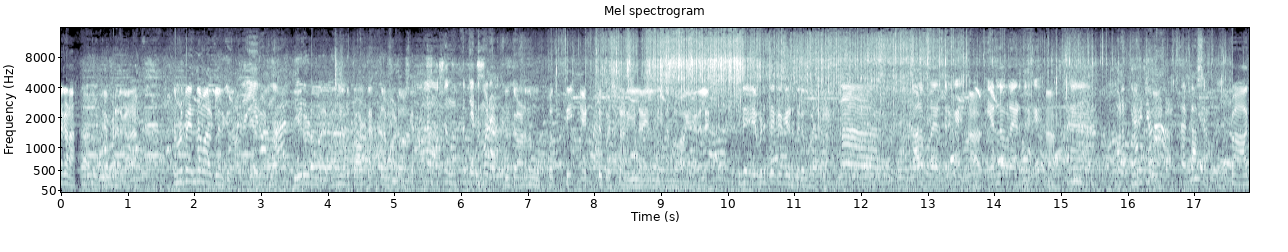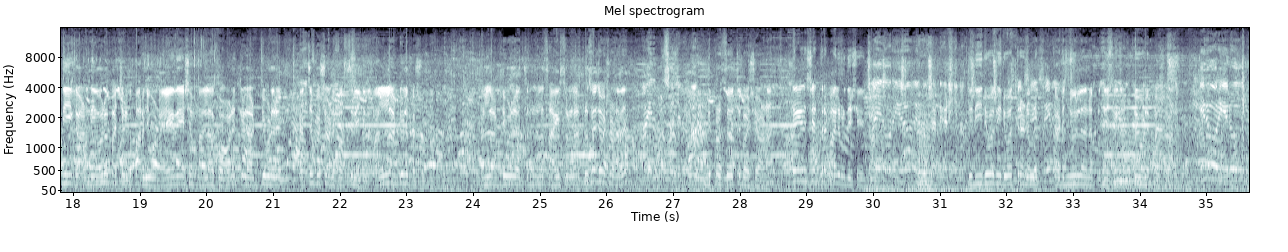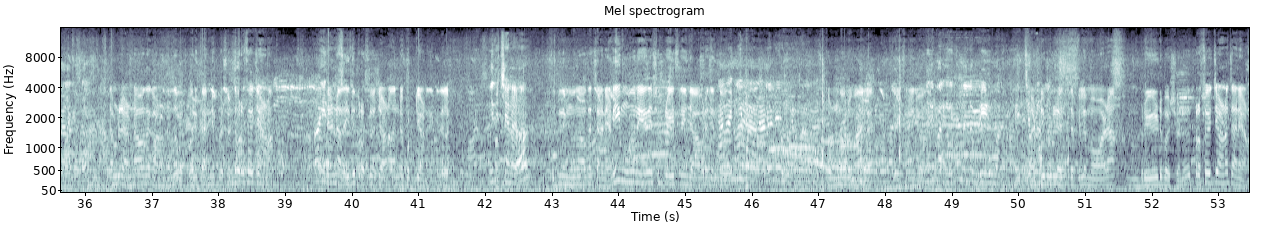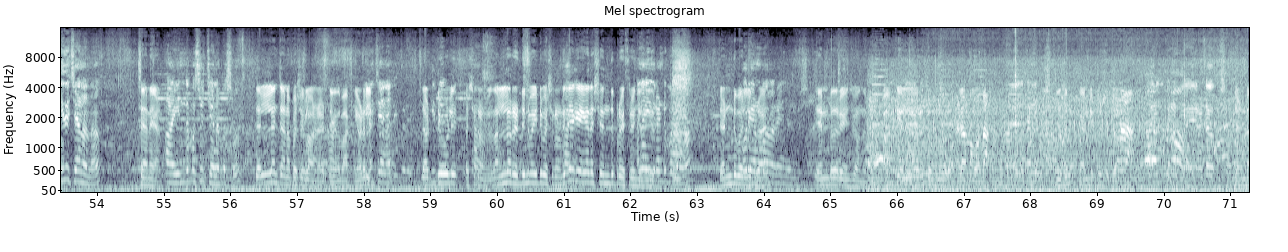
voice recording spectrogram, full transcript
നിൽക്കണോ എവിടെ എന്താ മാർക്കിൽ നിൽക്കുന്നത്? ഈരോടെ മാർക്ക് ടോട്ടൽ എത്ര മാട് വാങ്ങിയത് ഈ കാണുന്ന മുപ്പത്തി എട്ട് പശുക്കളാണ് ഈ ലൈനിൽ നിന്ന് നമ്മൾ വാങ്ങിയത് അല്ലേ? ഇത് എവിടത്തേക്കൊക്കെ എടുത്തിരുന്ന പശുക്കളാണ്? എടുത്തിരിക്കേ എടുത്തിരിക്കേ ഇപ്പൊ ആദ്യം ഈ കാണുന്ന ഓരോ പശുക്കൾക്ക് പറഞ്ഞു പോണം. ഏകദേശം നല്ല ക്വാളിറ്റിയുള്ള അടിപൊളി ഒരു വെച്ച പശുവാണ് ഫസ്റ്റ് നിൽക്കുന്നത്. നല്ല അടിപൊളി പശുവാണ്. നല്ല അടിപൊളി വെച്ച നല്ല സൈസുള്ള പ്രസവിച്ച പശുവാണത് ഇത് പ്രസവിച്ച പശുവാണ് ഏകദേശം എത്ര പാൽ പ്രതീക്ഷിക്കാം ഇത് ഇരുപത് ഇരുപത്തിരണ്ട് നമ്മൾ തന്നെ പ്രതീക്ഷിക്കുന്ന അടിപൊളി പശുവാണ്. നമ്മൾ രണ്ടാമത് കാണുന്നത് ഒരു കന്നി പശു. ഇത് പ്രസവിച്ചാണോ രണ്ടാമത്. ഇത് പ്രസവിച്ചാണ് അതിന്റെ കുട്ടിയാണ് എനിക്ക് അല്ലേ? ഇതിന് മൂന്നാമത്തെ ചാനയാണ്. ഈ മൂന്നിന് ഏകദേശം പ്രൈസ് റേഞ്ച് ആവറേജ് എന്താ തൊണ്ണൂറ് മേലെ പ്രൈസ് റേഞ്ച് വന്നു. അടിപൊളി രക്തപ്പിൽ മോഴ ബ്രീഡ് പശുവാണ്. പ്രസവിച്ചാണോ ചാനയാണ്? ചെനയാണ്. ഇതെല്ലാം ചെന പശുക്കളാണ് എടുത്തേക്കുന്നത് ബാക്കി അവിടെ അല്ലേ? അടിപൊളി പശുക്കളാണ്. നല്ല റെഡ് ആൻഡ് വൈറ്റ് പശുക്കളുണ്ട്. ഇതൊക്കെ ഏകദേശം എന്ത് പ്രൈസ് റേഞ്ച് രണ്ട് പല്ലി പ്രായം എൺപത് റേഞ്ച് വന്നിട്ടുണ്ട്. ബാക്കി എല്ലാവരും തൊണ്ണൂറ് റേഞ്ച് ഇതും കന്നി പശുക്കളാണ് രണ്ടാം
